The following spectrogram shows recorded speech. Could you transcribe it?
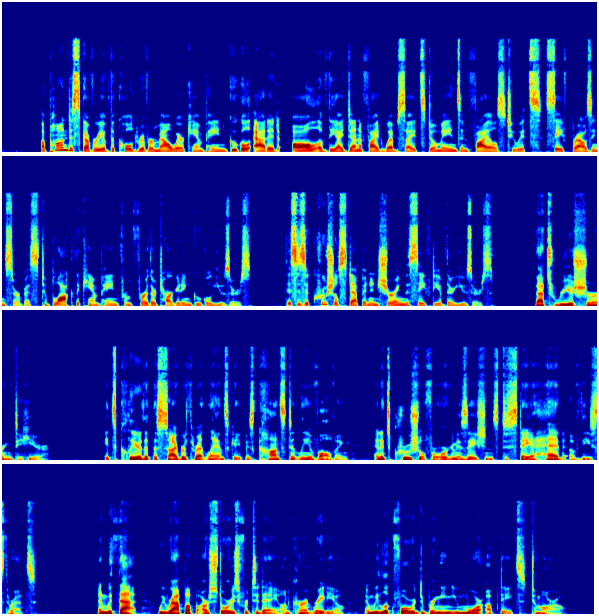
Upon discovery of the Cold River malware campaign, Google added all of the identified websites, domains, and files to its Safe Browsing service to block the campaign from further targeting Google users. This is a crucial step in ensuring the safety of their users. That's reassuring to hear. It's clear that the cyber threat landscape is constantly evolving and it's crucial for organizations to stay ahead of these threats. And with that, we wrap up our stories for today on Current Radio, and we look forward to bringing you more updates tomorrow.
